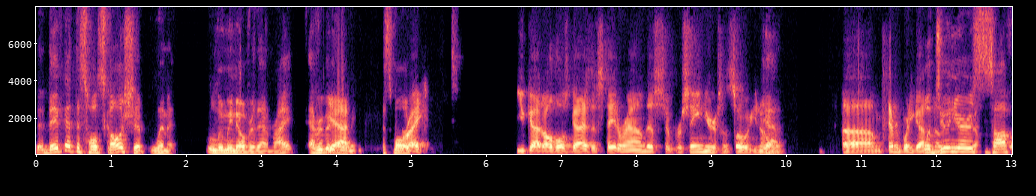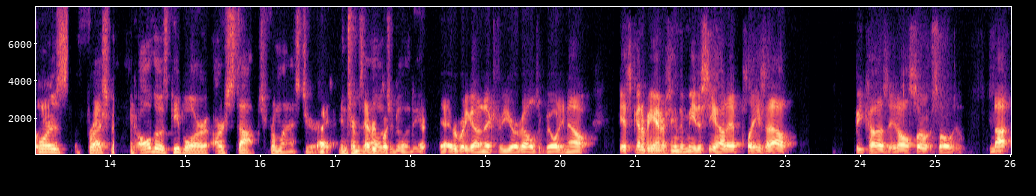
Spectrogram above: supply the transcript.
They've got this whole scholarship limit looming over them, right? Everybody's yeah, I mean, a smaller right. You got all those guys that stayed around as super seniors, and so you know, yeah. um, everybody got well, juniors, sophomores, freshmen. Like all those people are are stopped from last year right. in terms of everybody, eligibility. Yeah, everybody got an extra year of eligibility now it's going to be interesting to me to see how that plays out because it also so not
